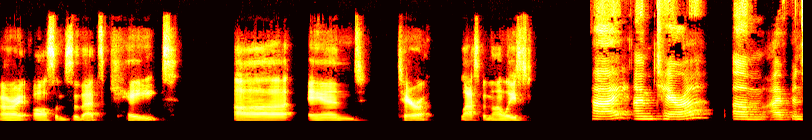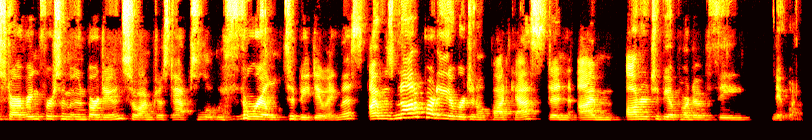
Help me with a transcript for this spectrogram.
All right, awesome. So that's Kate. Uh, and Tara, last but not least. Hi, I'm Tara. Um, I've been starving for some Unbardun, so I'm just absolutely thrilled to be doing this. I was not a part of the original podcast, and I'm honored to be a part of the new one.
